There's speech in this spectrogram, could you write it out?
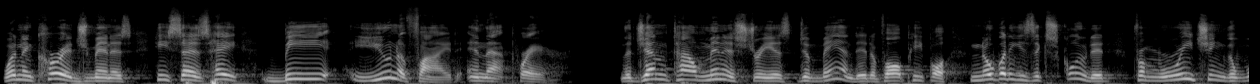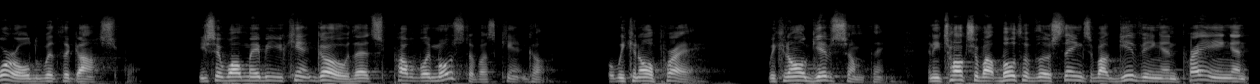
What an encouragement is he says, Hey, be unified in that prayer. The Gentile ministry is demanded of all people. Nobody is excluded from reaching the world with the gospel. You say, well, maybe you can't go. That's probably most of us can't go. But we can all pray. We can all give something. And he talks about both of those things about giving and praying and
